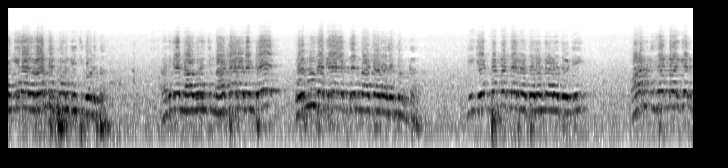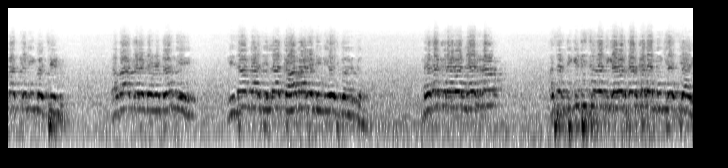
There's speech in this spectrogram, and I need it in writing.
అంగిలాగా రెండు పూరికించి కొడతా. అందుకని నా గురించి మాట్లాడాలంటే ఒళ్ళు దగ్గర పెట్టుకొని మాట్లాడాలి కొడుక. నీకేం సంబంధం నా తెలంగాణ తోటి? మనం నిజామాబాద్ గారి బతకనీకి వచ్చిండు. ప్రభాకర్ రెడ్డి అనేటువంటి నిజామాబాద్ జిల్లా కామారెడ్డి నియోజకవర్గం. మెదక్ ఎవరు లేరురా? అసలు టికెట్ ఇచ్చేదానికి ఎవరు దొరకలే మీ కేసీఆర్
